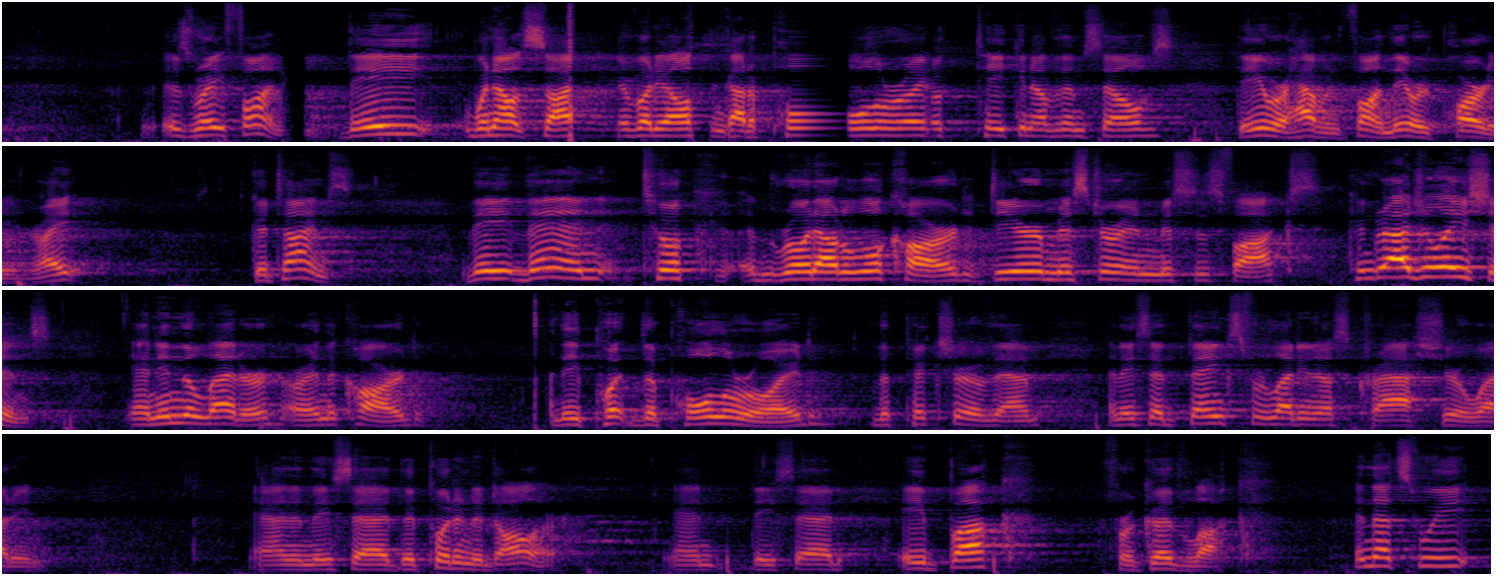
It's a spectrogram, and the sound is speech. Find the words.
It was great fun. They went outside, everybody else, and got a Polaroid taken of themselves. They were having fun. They were partying, right? Good times. They then took, wrote out a little card Dear Mr. and Mrs. Fox, congratulations. And in the letter, or in the card, they put the Polaroid, the picture of them, and they said, Thanks for letting us crash your wedding. And then they said, they put in a dollar. And they said, a buck for good luck. Isn't that sweet?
